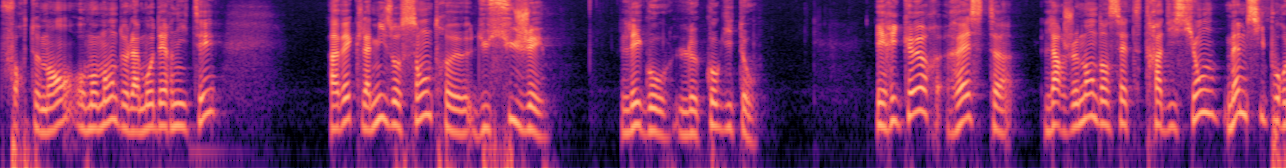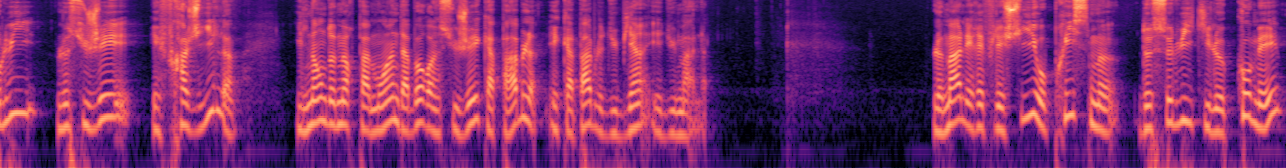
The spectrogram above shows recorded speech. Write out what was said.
fortement au moment de la modernité avec la mise au centre du sujet, l'ego, le cogito. Et Ricoeur reste largement dans cette tradition, même si pour lui le sujet est fragile, il n'en demeure pas moins d'abord un sujet capable et capable du bien et du mal. Le mal est réfléchi au prisme de celui qui le commet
